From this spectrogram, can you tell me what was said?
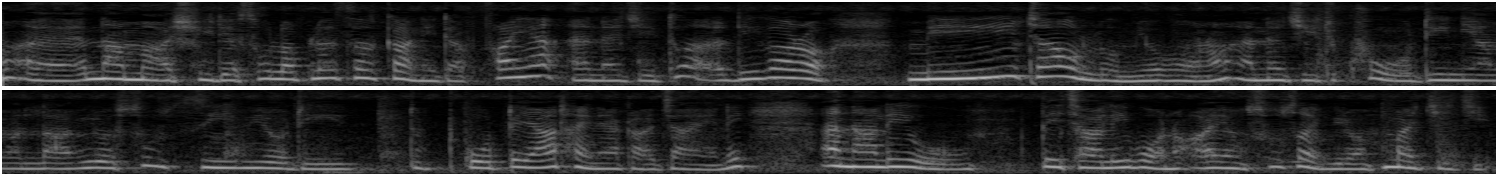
ော်အဲအနာမှာရှိတဲ့ solar plexus ကနေဒါ fire energy သူအဓိကတော့မီးတောက်လိုမျိုးပေါ့နော် energy တစ်ခုကိုဒီနေရာမှာလာပြီးတော့စုစည်းပြီးတော့ဒီကိုတရားထိုင်တဲ့အခါကျရင်လေအနာလေးကို တေချာလေးပေါ့နော်အာယုံဆူဆိုင်ပြီးတော့မှတ်ကြည့်ကြည့်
